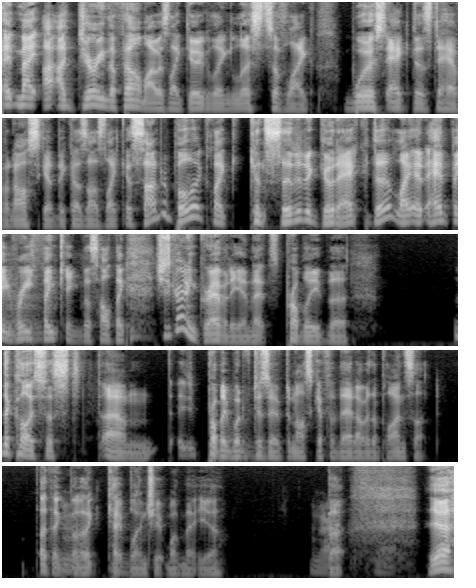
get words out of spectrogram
it may I, I during the film I was like googling lists of like worst actors to have an Oscar because I was like, is Sandra Bullock like considered a good actor? Like it had me Mhm. rethinking this whole thing. She's great in Gravity, and that's probably the the closest. Um, probably would have deserved an Oscar for that over The Blind Side. I think, but I Mm, think Cate Blanchett won that year. Right, but- right. Yeah.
